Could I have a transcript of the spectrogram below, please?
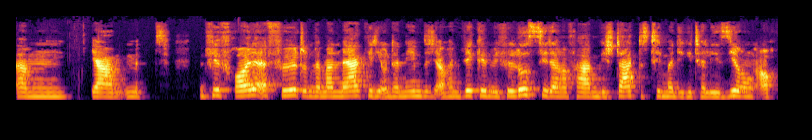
ähm, ja mit, mit viel Freude erfüllt. Und wenn man merkt, wie die Unternehmen sich auch entwickeln, wie viel Lust sie darauf haben, wie stark das Thema Digitalisierung auch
